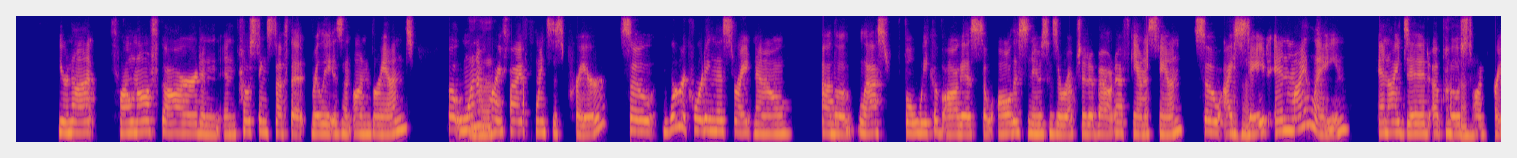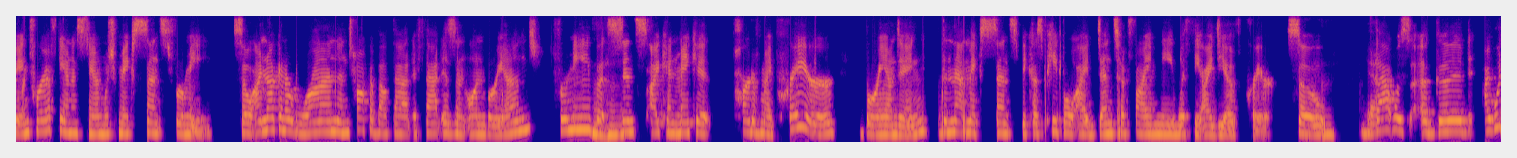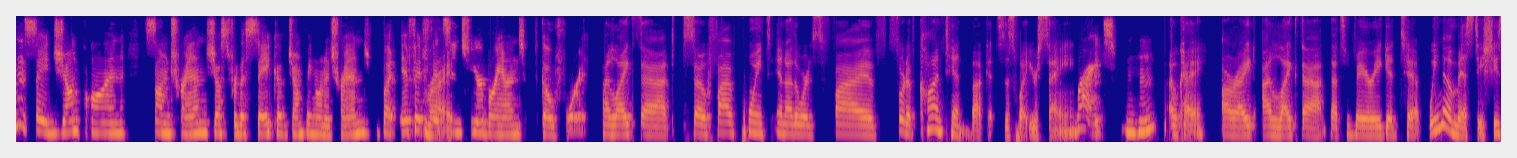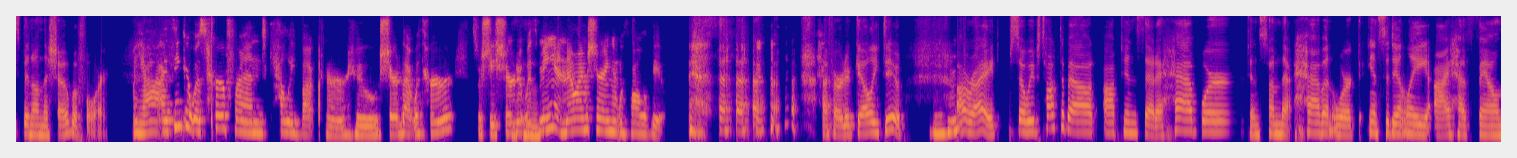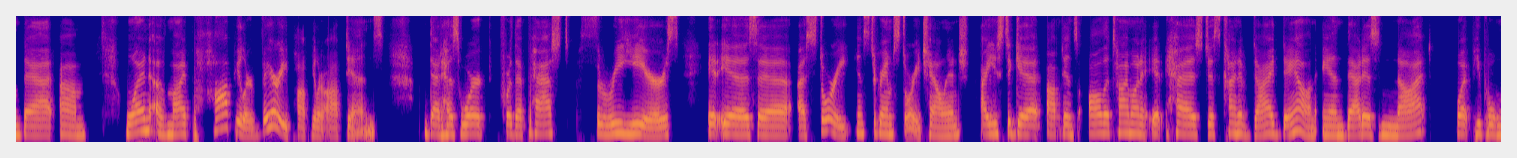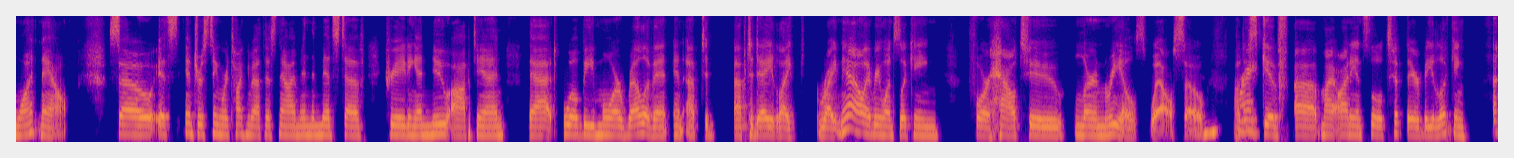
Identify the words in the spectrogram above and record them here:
you're not thrown off guard and, and posting stuff that really isn't on brand. But one uh-huh. of my five points is prayer. So we're recording this right now, uh, the last full week of August. So all this news has erupted about Afghanistan. So I mm-hmm. stayed in my lane and I did a post mm-hmm. on praying for Afghanistan, which makes sense for me. So I'm not going to run and talk about that if that isn't on brand for me. Mm-hmm. But since I can make it part of my prayer branding, then that makes sense because people identify me with the idea of prayer. So mm-hmm. Yeah. That was a good, I wouldn't say jump on some trend just for the sake of jumping on a trend, but if it fits right. into your brand, go for it. I like that. So, five points, in other words, five sort of content buckets is what you're saying. Right. Mm-hmm. Okay. All right. I like that. That's a very good tip. We know Misty, she's been on the show before. Yeah, I think it was her friend Kelly Buckner who shared that with her. So she shared it with mm-hmm. me, and now I'm sharing it with all of you. I've heard of Kelly too. Mm-hmm. All right. So we've talked about opt ins that have worked and some that haven't worked. Incidentally, I have found that um, one of my popular, very popular opt ins that has worked for the past three years it is a, a story, Instagram story challenge. I used to get opt ins all the time on it. It has just kind of died down, and that is not what people want now. So it's interesting. We're talking about this now. I'm in the midst of creating a new opt in that will be more relevant and up to up to date. Like right now, everyone's looking for how to learn reels well. So mm-hmm. I'll right. just give uh, my audience a little tip there. Be looking.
